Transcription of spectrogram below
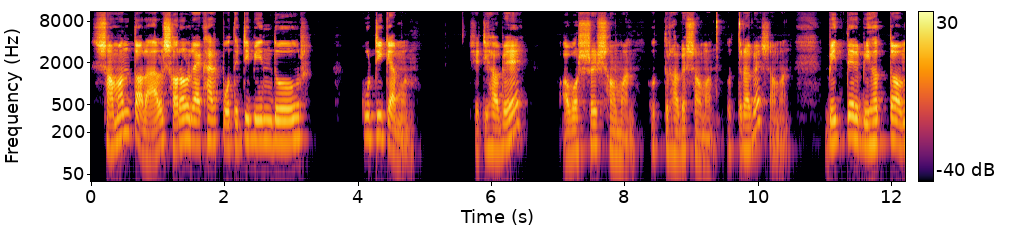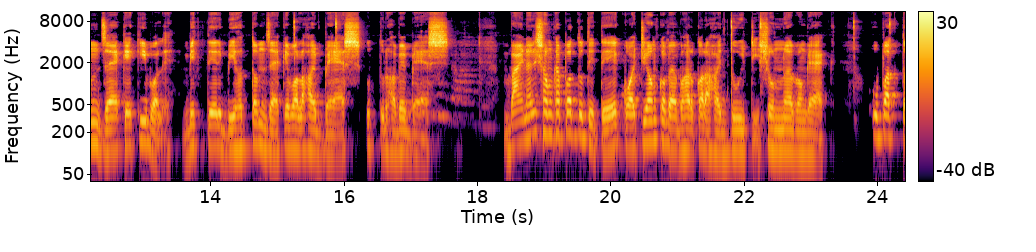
সমান্তরাল সরল রেখার প্রতিটি বিন্দুর কুটি কেমন? সেটি হবে অবশ্যই সমান, উত্তর হবে সমান, উত্তর হবে সমান। বৃত্তের বৃহত্তম জ্যাকে কি বলে? বৃত্তের বৃহত্তম জ্যাকে বলা হয় ব্যাস, উত্তর হবে ব্যাস। বাইনারি সংখ্যা পদ্ধতিতে কয়টি অঙ্ক ব্যবহার করা হয়? দুইটি, শূন্য এবং এক। উপাত্ত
